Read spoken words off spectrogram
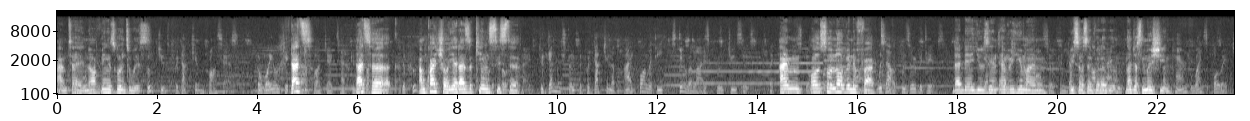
I'm telling you, nothing is going to waste. Fruit juice production process. The Royal That's- projects have that's her- the I'm quite sure, yeah, that's the king's sister. prototype To demonstrate the production of high quality sterilized fruit juices. I'm also for a long loving the fact without preservatives. That they're using every human resource available, not just machine. Canned rice porridge.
